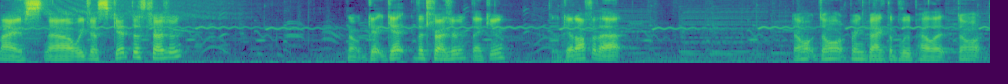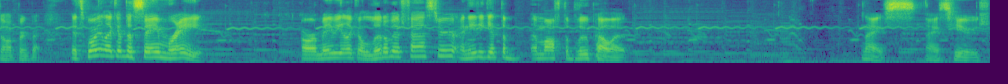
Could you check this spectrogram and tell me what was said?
nice. Now we just get this treasure. No, get get the treasure, thank you. Get off of that. Don't don't bring back the blue pellet. Don't don't bring back. It's going like at the same rate, or maybe like a little bit faster. I need to get the them off the blue pellet. Nice, nice, huge.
